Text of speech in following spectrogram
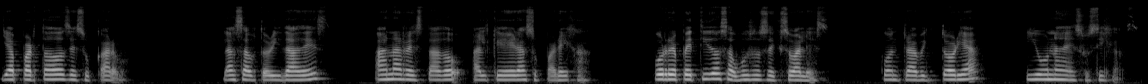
y apartados de su cargo. Las autoridades han arrestado al que era su pareja por repetidos abusos sexuales contra Victoria y una de sus hijas.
